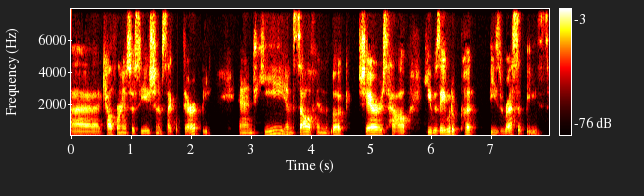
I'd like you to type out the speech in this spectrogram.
uh, California Association of Psychotherapy. And he himself in the book shares how he was able to put these recipes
